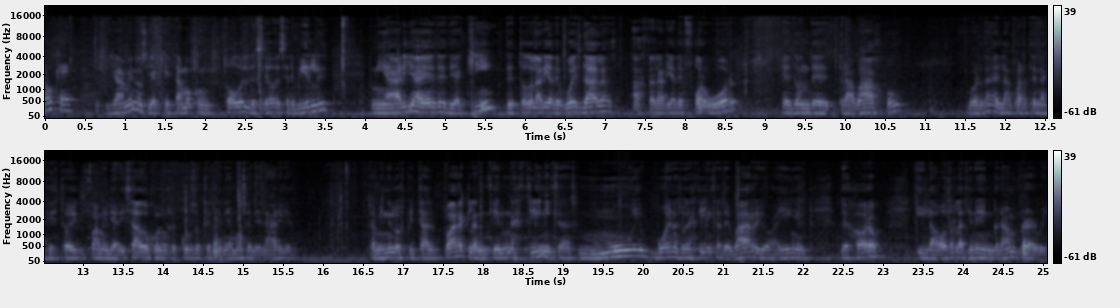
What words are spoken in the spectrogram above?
ok Llámenos y aquí estamos con todo el deseo de servirle. Mi área es desde aquí, de todo el área de West Dallas hasta el área de Fort Worth, es donde trabajo, ¿verdad? Es la parte en la que estoy familiarizado con los recursos que tenemos en el área. También el Hospital Parkland tiene unas clínicas muy buenas, unas clínicas de barrio ahí en el de Horop y la otra la tiene en Grand Prairie.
